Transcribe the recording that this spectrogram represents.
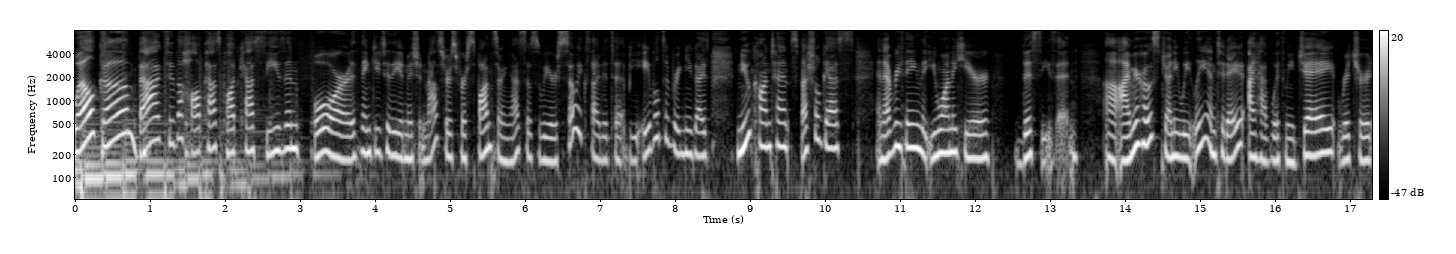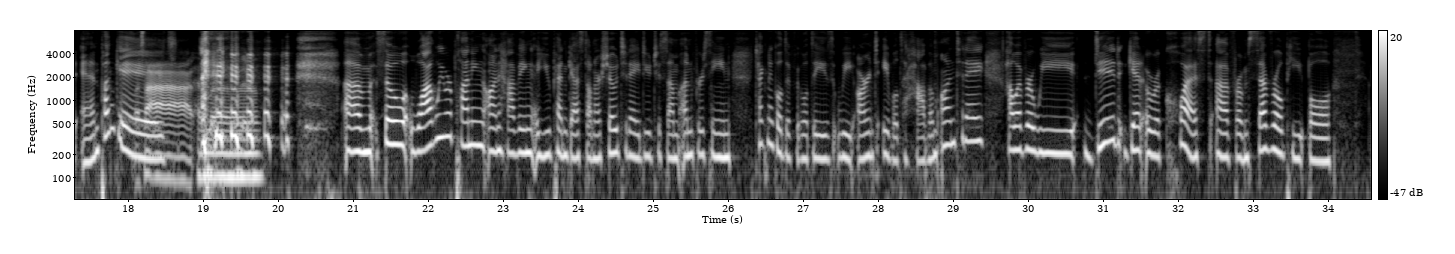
Welcome back to the Hall Pass Podcast Season 4. Thank you to the Admission Masters for sponsoring us as we are so excited to be able to bring you guys new content, special guests, and everything that you want to hear this season. Uh, I'm your host, Jenny Wheatley, and today I have with me Jay, Richard, and Punkage. Hello. Um, so while we were planning on having a UPenn guest on our show today, due to some unforeseen technical difficulties, we aren't able to have him on today. However, we did get a request uh, from several people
